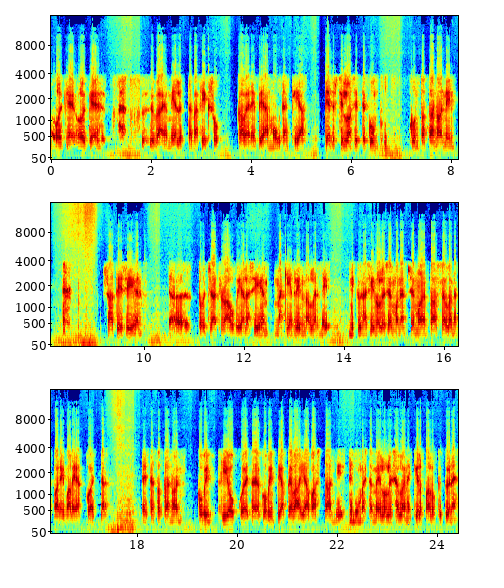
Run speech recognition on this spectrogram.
oikein, oikein hyvä ja miellyttävä, fiksu kaveri vielä muutenkin. Ja tietysti silloin sitten, kun, kun tota noin, niin saatiin siihen toi Chad Rau vielä siihen Mäkin rinnalle, niin niin kyllähän siinä oli semmoinen, semmoinen taas sellainen parivaljakko, että, että tota noin, kovimpia joukkueita ja kovimpia pelaajia vastaan, niin, niin mun mielestä meillä oli sellainen kilpailukykyinen,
